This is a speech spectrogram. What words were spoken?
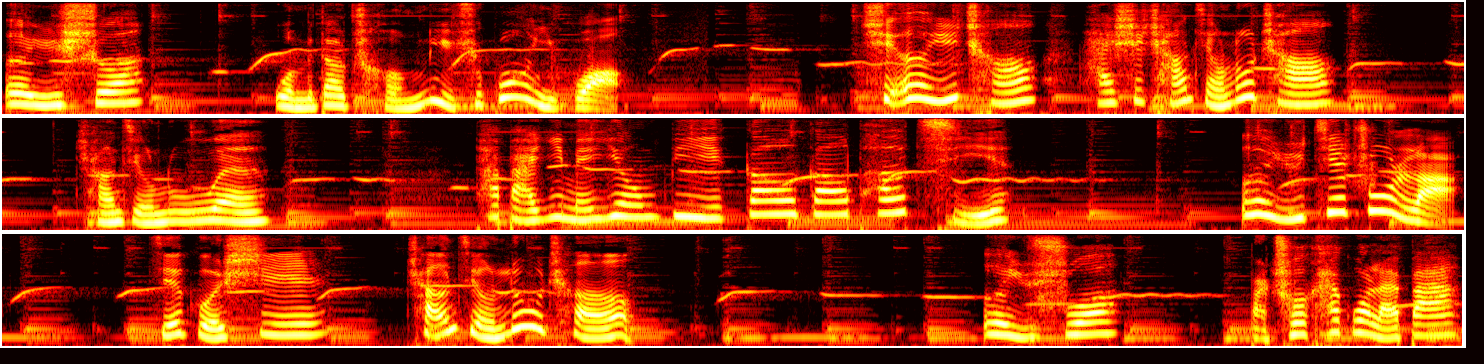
鳄鱼说：“我们到城里去逛一逛。”去鳄鱼城还是长颈鹿城？长颈鹿问。他把一枚硬币高高抛起。鳄鱼接住了，结果是长颈鹿城。鳄鱼说：“把车开过来吧。”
